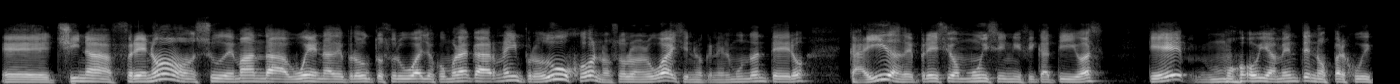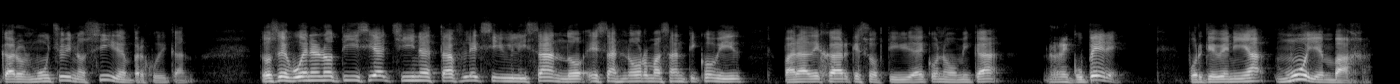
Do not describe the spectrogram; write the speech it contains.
eh, China frenó su demanda buena de productos uruguayos como la carne y produjo, no solo en Uruguay, sino que en el mundo entero, caídas de precios muy significativas que obviamente nos perjudicaron mucho y nos siguen perjudicando. Entonces, buena noticia, China está flexibilizando esas normas anti-COVID para dejar que su actividad económica recupere, porque venía muy en baja.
